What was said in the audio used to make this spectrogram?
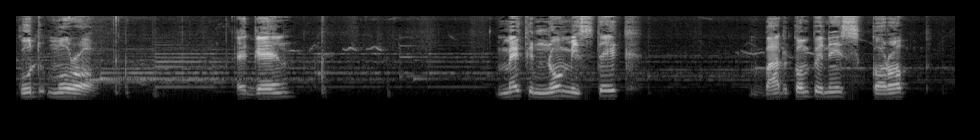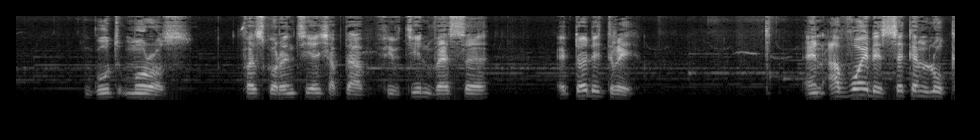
good moral. Again, make no mistake, bad companies corrupt good morals. First Corinthians chapter 15 verse uh, 33 and avoid a second look.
